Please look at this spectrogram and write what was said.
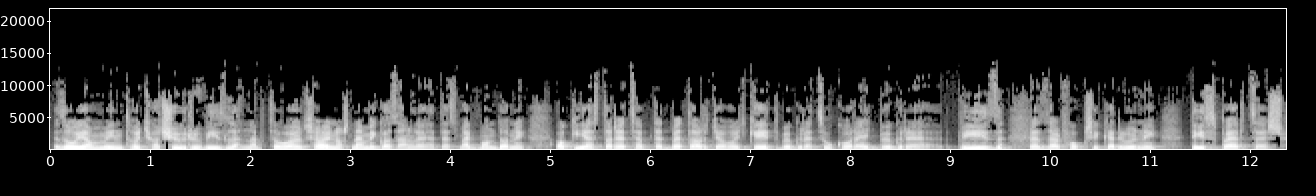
Ez olyan, mintha sűrű víz lenne. Szóval sajnos nem igazán lehet ezt megmondani. Aki ezt a receptet betartja, hogy két bögre cukor, egy bögre víz, ezzel fog sikerülni. 10 perces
